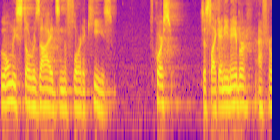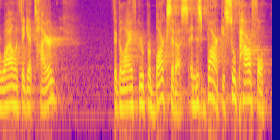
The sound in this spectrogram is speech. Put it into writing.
who only still resides in the Florida Keys. Of course, just like any neighbor, after a while, if they get tired, the Goliath grouper barks at us, and this bark is so powerful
